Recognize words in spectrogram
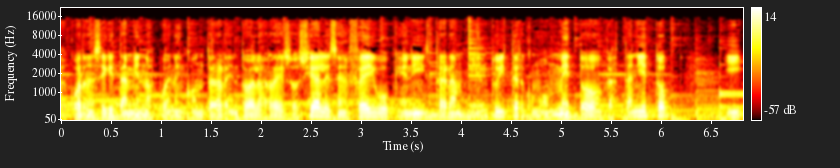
Acuérdense que también nos pueden encontrar en todas las redes sociales, en Facebook, en Instagram y en Twitter como Método Castañeto. Y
